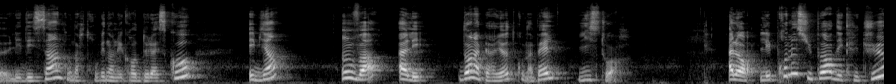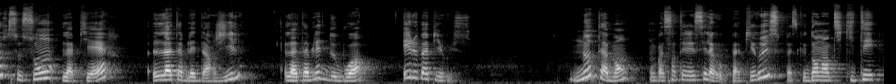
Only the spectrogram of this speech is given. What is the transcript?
euh, les dessins qu'on a retrouvés dans les grottes de Lascaux, eh bien, on va aller dans la période qu'on appelle l'histoire. Alors, les premiers supports d'écriture, ce sont la pierre, la tablette d'argile, la tablette de bois et le papyrus. Notamment, on va s'intéresser là au papyrus, parce que dans l'Antiquité,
